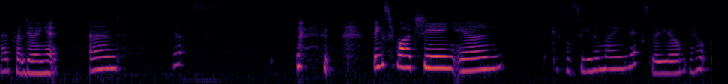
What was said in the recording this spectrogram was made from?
I had fun doing it. And yes. Thanks for watching and I guess I'll see you in my next video. I hope.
